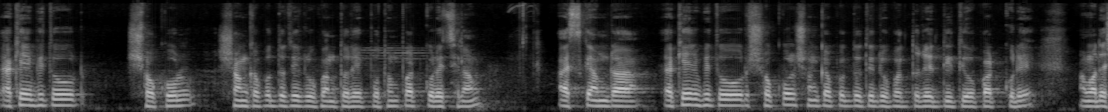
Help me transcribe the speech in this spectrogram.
একের ভিতর সকল সংখ্যা পদ্ধতির রূপান্তরে প্রথম পাঠ করেছিলাম। আজকে আমরা একের ভিতর সকল সংখ্যা পদ্ধতির রূপান্তরের দ্বিতীয় পাঠ করে আমাদের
